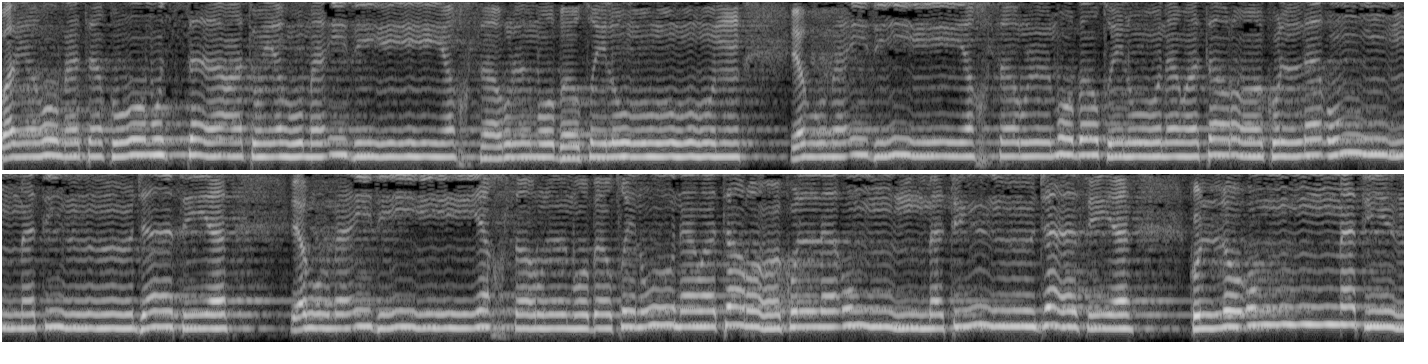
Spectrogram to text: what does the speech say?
ويوم تقوم الساعة يومئذ يخسر المبطلون يومئذ يخسر المبطلون وترى كل أمة جاثية يومئذ يخسر المبطلون وترى كل أمة جاثية كل أمة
